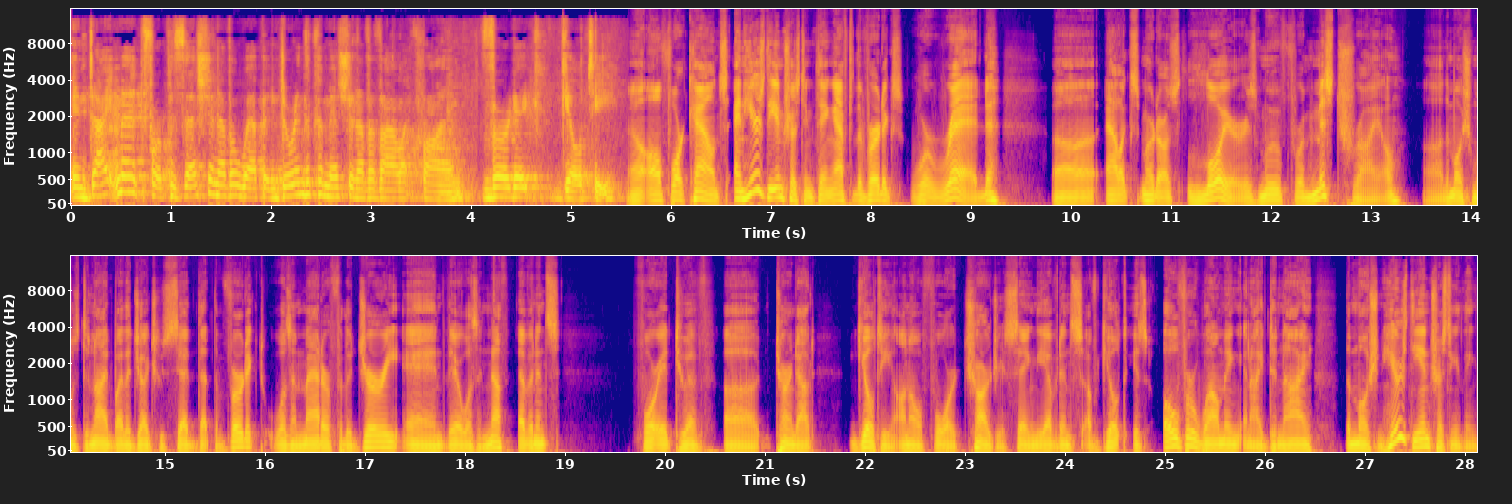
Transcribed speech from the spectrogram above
Indictment for possession of a weapon during the commission of a violent crime, verdict, guilty. Uh, all four counts. And here's the interesting thing after the verdicts were read, uh, Alex Murdaugh's lawyers moved for a mistrial Uh, the motion was denied by the judge who said that the verdict was a matter for the jury and there was enough evidence for it to have uh, turned out guilty on all four charges, saying the evidence of guilt is overwhelming and I deny the motion. Here's the interesting thing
